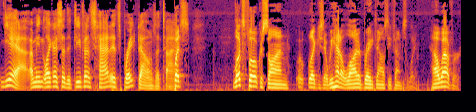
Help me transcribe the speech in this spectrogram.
yeah, I mean, like I said, the defense had its breakdowns at times. But let's focus on, like you said, we had a lot of breakdowns defensively. However,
